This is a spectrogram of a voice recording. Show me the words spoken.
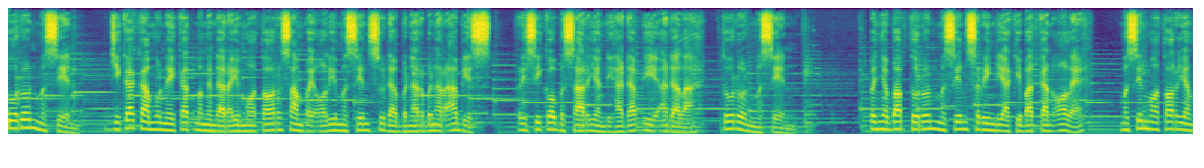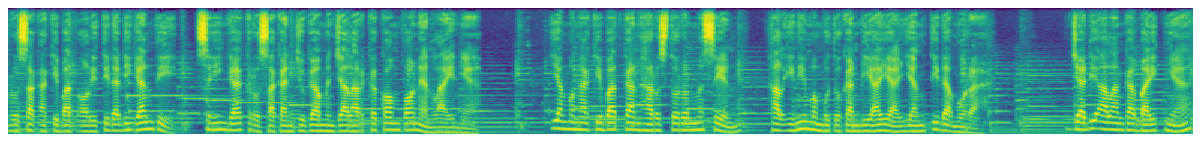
Turun mesin jika kamu nekat mengendarai motor sampai oli mesin sudah benar-benar habis, risiko besar yang dihadapi adalah turun mesin. Penyebab turun mesin sering diakibatkan oleh mesin motor yang rusak akibat oli tidak diganti, sehingga kerusakan juga menjalar ke komponen lainnya. Yang mengakibatkan harus turun mesin, hal ini membutuhkan biaya yang tidak murah. Jadi alangkah baiknya,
